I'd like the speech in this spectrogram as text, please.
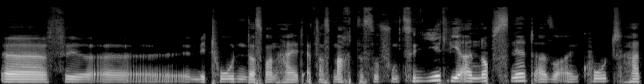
äh, für äh, Methoden, dass man halt etwas macht, das so funktioniert wie ein Nobsnet, also ein Code hat,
